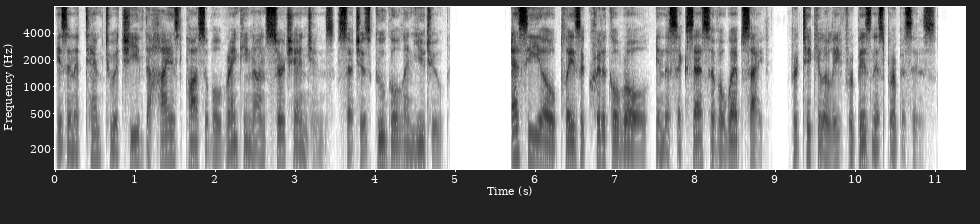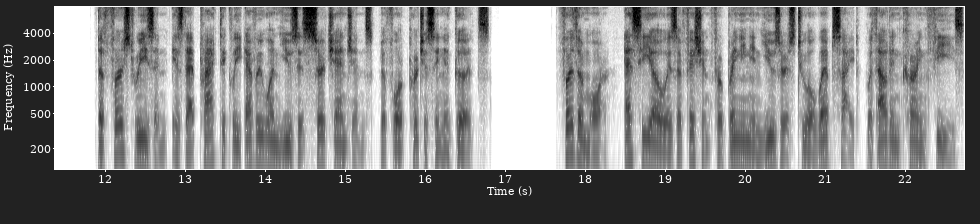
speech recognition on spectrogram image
is an attempt to achieve the highest possible ranking on search engines such as Google and YouTube. SEO plays a critical role in the success of a website, particularly for business purposes. The first reason is that practically everyone uses search engines before purchasing a goods. Furthermore, SEO is efficient for bringing in users to a website without incurring fees,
